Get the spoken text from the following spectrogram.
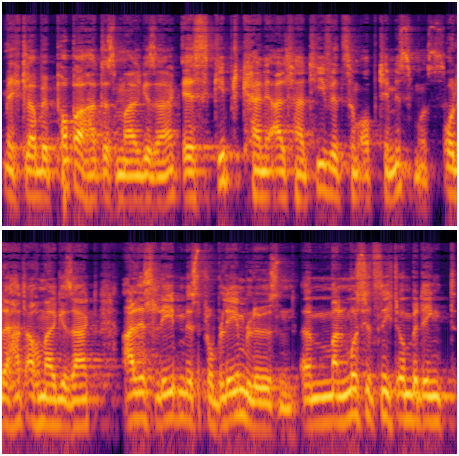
ich glaube, Popper hat es mal gesagt, es gibt keine Alternative zum Optimismus. Oder er hat auch mal gesagt, alles Leben ist Problemlösen. Ähm, man muss jetzt nicht unbedingt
